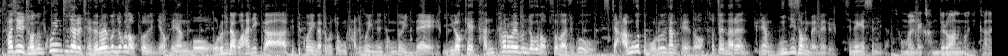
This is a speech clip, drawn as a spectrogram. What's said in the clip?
사실 저는 코인 투자를 제대로 해본 적은 없거든요. 그냥 뭐 오른다고 하니까 비트코인 같은 거 조금 가지고 있는 정도인데 이렇게 단타로 해본 적은 없어가지고 진짜 아무것도 모르는 상태에서 첫째 날은 그냥 무지성 매매를 진행했습니다. 정말 내 감대로 하는 거니까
